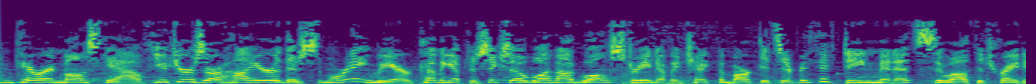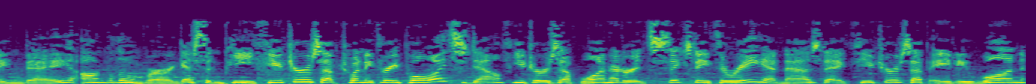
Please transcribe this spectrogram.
I'm Karen Moskow. Futures are higher this morning. We are coming up to 601 on Wall Street. And we check the markets every 15 minutes throughout the trading day on Bloomberg. S&P futures up 23 points. Dow futures up 163 and NASDAQ futures up 81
